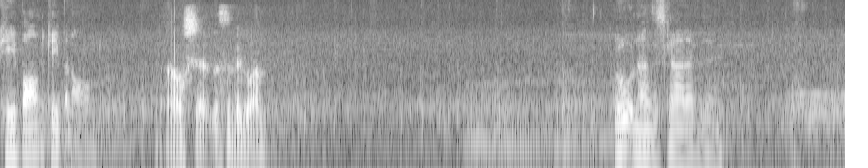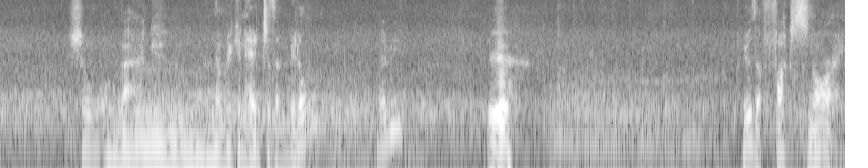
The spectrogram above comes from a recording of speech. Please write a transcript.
Keep on keeping on. Oh shit, this is a big one. Oh, no, there's a guard over there. She'll walk back. And then we can head to the middle? Maybe? Yeah. Who the fuck's snoring?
